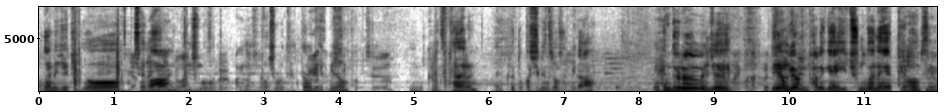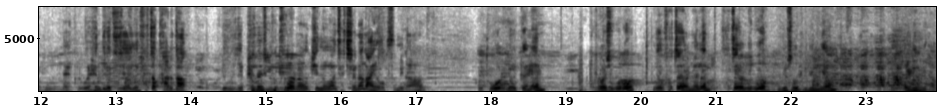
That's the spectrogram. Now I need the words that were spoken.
그다음에 이제 기어 자체가 이런 식으로 네, 이런 식으로 따로 되어 있고요. 음, 크리스탈, 네, 크 똑같이 이렇게 들어갑니다. 네, 핸들은 이제 좀 다르게 이 중간에 대가 없어요. 네, 그리고 핸들의 디자인이 살짝 다르다. 그리고 이제 패들 스포트라는 기능은 자체는 아예 없습니다. 그리고 도어를 열 때는 이런 식으로 네, 살짝 열면은 살짝 열리고요. 이런 식으로 누르면 네, 열립니다.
